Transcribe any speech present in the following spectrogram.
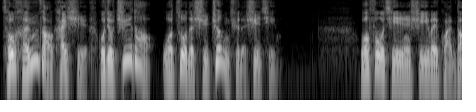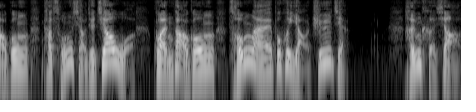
从很早开始，我就知道我做的是正确的事情。我父亲是一位管道工，他从小就教我，管道工从来不会咬指甲。很可笑，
